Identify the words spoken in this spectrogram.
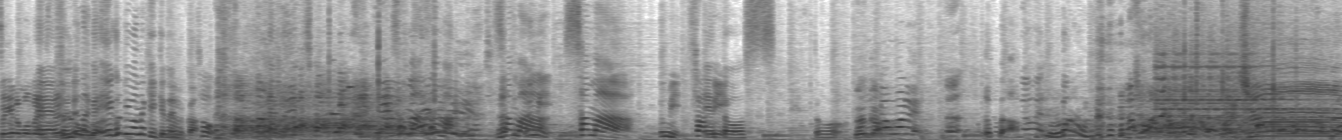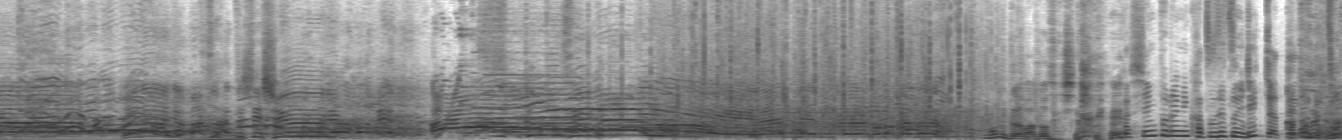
次の問題えですねなんか英語で言わなきゃいけないのか。そう。サマーサマーサマーサマー海。サーフィンえっとすえっとなんか。はい終了。レナーが爆発して終了ですあー6問正解残念ながら届はどうでしたっけ？なんかシンプルに滑舌いじっちゃって滑舌滑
